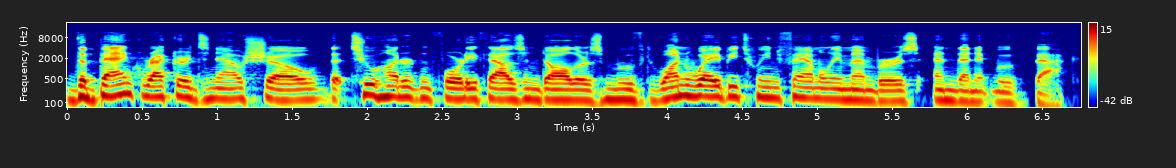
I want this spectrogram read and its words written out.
The bank records now show that $240,000 moved one way between family members and then it moved back.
